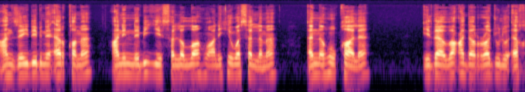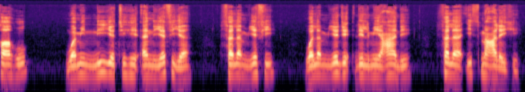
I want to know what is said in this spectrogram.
عن زيد بن أرقم عن النبي صلى الله عليه وسلم أنه قال إذا وعد الرجل أخاه ومن نيته أن يفي فلم يفي ولم يجئ للميعاد فلا إثم عليه.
